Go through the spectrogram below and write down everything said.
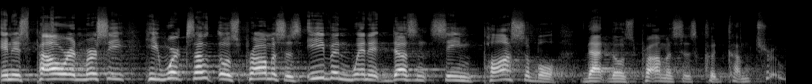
In His power and mercy, He works out those promises even when it doesn't seem possible that those promises could come true.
